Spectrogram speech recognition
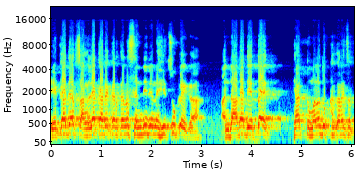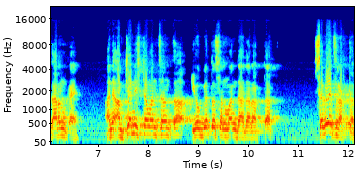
एखाद्या चांगल्या कार्यकर्त्याला संधी देणं ही चूक आहे का? आणि दादा देतायत ह्यात तुम्हाला दुःख करायचं कारण काय? आणि आमच्या निष्ठावंतांचा योग्य तो सन्मान दादा राखतात सगळेच राखतात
